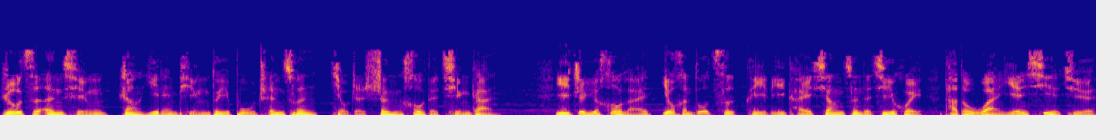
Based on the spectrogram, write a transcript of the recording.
如此恩情，让叶连平对卜陈村有着深厚的情感，以至于后来有很多次可以离开乡村的机会，他都婉言谢绝。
